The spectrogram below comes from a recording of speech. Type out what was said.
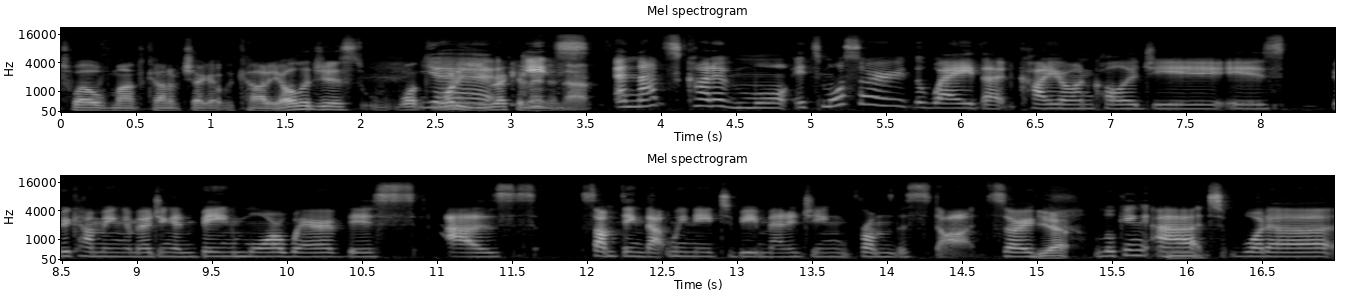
12 month kind of checkup with cardiologist? What Yeah. What do you recommend in that? And that's kind of more. It's more so the way that cardio oncology is becoming emerging and being more aware of this as something that we need to be managing from the start. So Yeah. looking at what are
